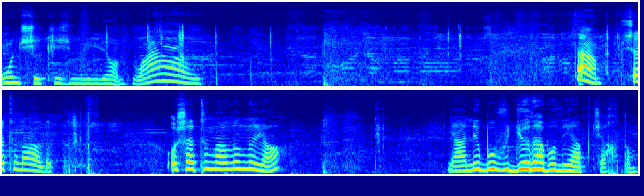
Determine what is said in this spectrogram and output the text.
18 milyon. Wow. Tamam. Satın aldık. O satın alınıyor. Yani bu videoda bunu yapacaktım.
